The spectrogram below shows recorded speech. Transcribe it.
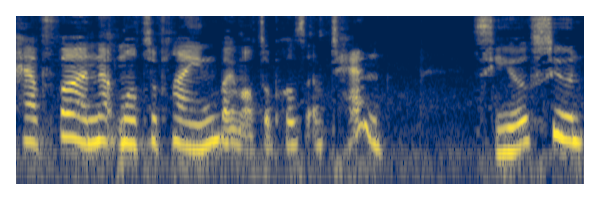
have fun multiplying by multiples of 10. See you soon.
